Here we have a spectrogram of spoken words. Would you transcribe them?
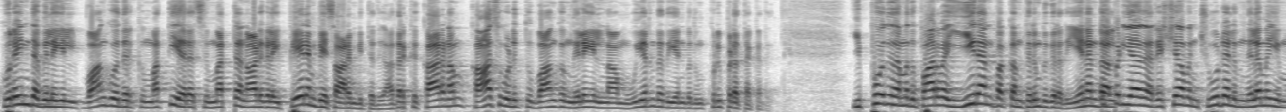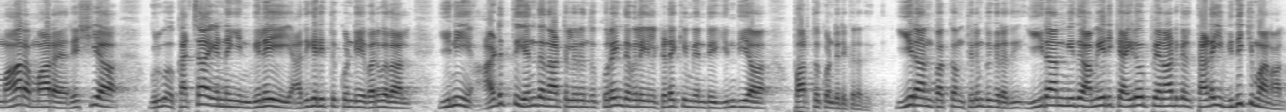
குறைந்த விலையில் வாங்குவதற்கு மத்திய அரசு மற்ற நாடுகளை பேரம் பேச ஆரம்பித்தது. அதற்கு காரணம் காசு கொடுத்து வாங்கும் நிலையில் நாம் உயர்ந்தது என்பதும் குறிப்பிடத்தக்கது. இப்போது நமது பார்வை ஈரான் பக்கம் திரும்புகிறது. ஏனென்றால் இப்படியாக ரஷ்யாவின் சூழலும் நிலைமையும் மாற மாற ரஷ்யா குரு கச்சா எண்ணெயின் விலையை அதிகரித்துக் கொண்டே வருவதால் இனி அடுத்து எந்த நாட்டிலிருந்து குறைந்த விலையில் கிடைக்கும் என்று இந்தியா பார்த்து கொண்டிருக்கிறது. ஈரான் பக்கம் திரும்புகிறது. ஈரான் மீது அமெரிக்க ஐரோப்பிய நாடுகள் தடை விதிக்குமானால்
